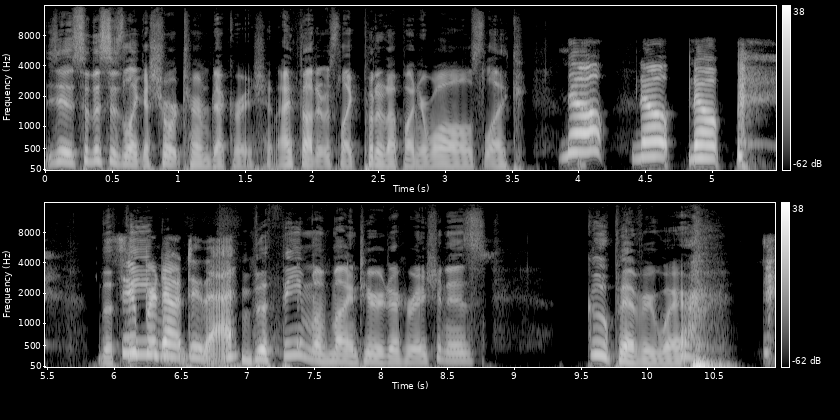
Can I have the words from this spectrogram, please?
Yeah, So this is like a short-term decoration. I thought it was like put it up on your walls, like Nope, nope, nope. the Super don't do that. The theme of my interior decoration is goop everywhere.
